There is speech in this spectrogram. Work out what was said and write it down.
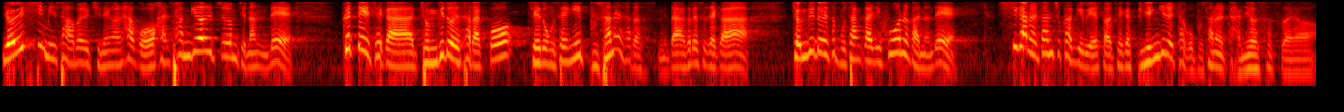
열심히 사업을 진행을 하고 한 3개월쯤 지났는데 그때 제가 경기도에 살았고 제 동생이 부산에 살았습니다. 그래서 제가 경기도에서 부산까지 후원을 갔는데 시간을 단축하기 위해서 제가 비행기를 타고 부산을 다녔었어요.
